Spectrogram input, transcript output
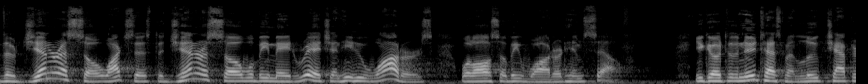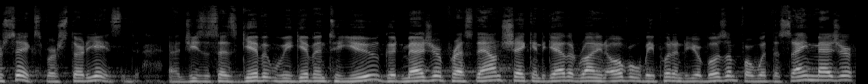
the generous soul, watch this, the generous soul will be made rich, and he who waters will also be watered himself. You go to the New Testament, Luke chapter 6, verse 38. Uh, Jesus says, Give it will be given to you, good measure, pressed down, shaken together, running over will be put into your bosom. For with the same measure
